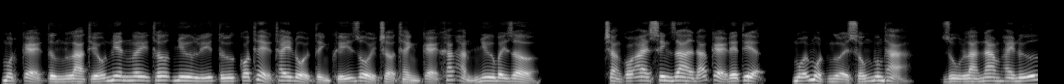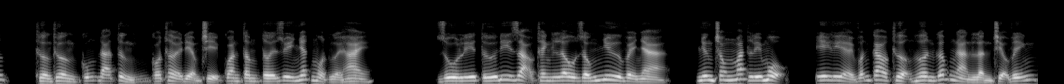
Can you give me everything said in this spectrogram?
một kẻ từng là thiếu niên ngây thơ như Lý Tứ có thể thay đổi tình khí rồi trở thành kẻ khác hẳn như bây giờ. Chẳng có ai sinh ra đã kẻ đê tiện, mỗi một người sống buông thả, dù là nam hay nữ, thường thường cũng đã từng có thời điểm chỉ quan tâm tới duy nhất một người hay. Dù Lý Tứ đi dạo thanh lâu giống như về nhà, nhưng trong mắt Lý Mộ, y lì vẫn cao thượng hơn gấp ngàn lần Triệu Vĩnh,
